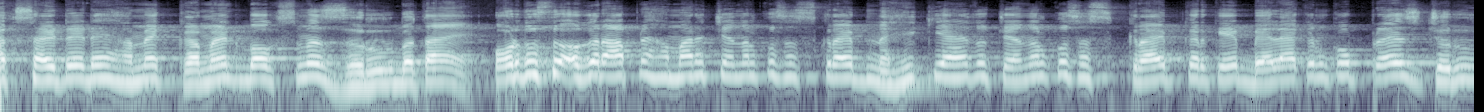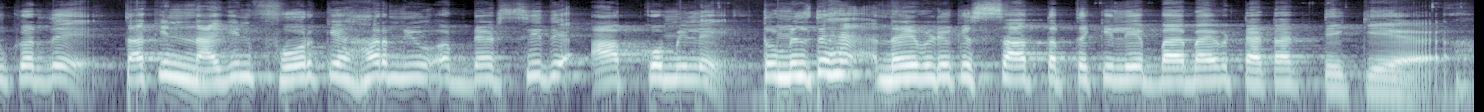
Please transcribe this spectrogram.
एक्साइटेड है, हमें कमेंट बॉक्स में ज़रूर बताएँ। और दोस्तों, अगर आपने हमारे चैनल को सब्सक्राइब नहीं किया है तो चैनल को सब्सक्राइब करके बेलाइकन को प्रेस ज़रूर कर दे ताकि नागिन फोर के हर न्यू अपडेट सीधे आपको मिले। तो मिलते हैं नए वीडियो के साथ, तब तक के लिए bye bye tata take care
